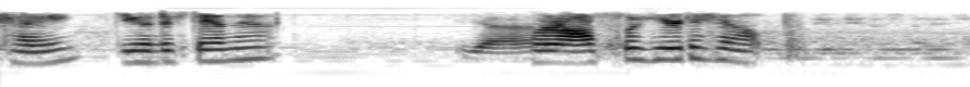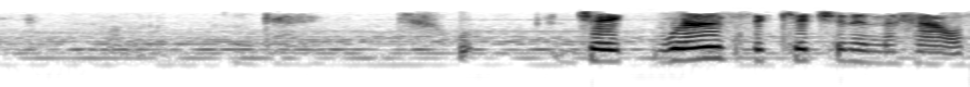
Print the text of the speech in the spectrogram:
Okay, do you understand that? Yeah. We're also here to help. Okay. Jake, where's the kitchen in the house?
